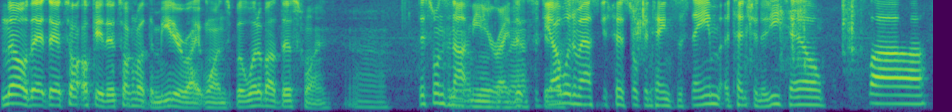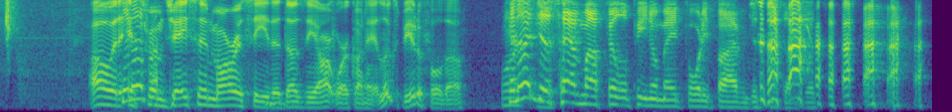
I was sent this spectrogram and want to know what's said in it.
No, they they're talking. Okay, they're talking about the meteorite ones, but what about this one? Uh, This one's not Diablo meteorite. The- The, Diablo Damascus pistol contains the same attention to detail. Blah. oh, it, it's I- from Jason Morrissey that does the artwork on it. It looks beautiful though. Can I just have my Filipino made 45 and just be done with it?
